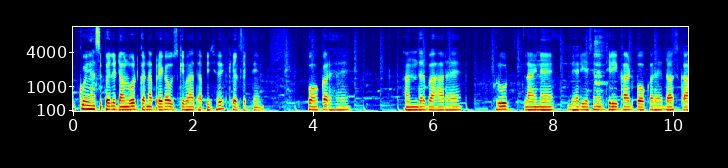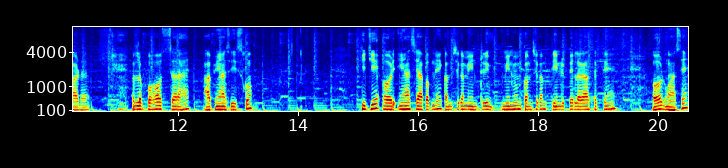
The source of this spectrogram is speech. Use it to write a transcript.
आपको यहाँ से पहले डाउनलोड करना पड़ेगा, उसके बाद आप इसे खेल सकते हैं। पॉकर है, अंदर बाहर है फ्रूट लाइन है वेरिएशन है थ्री कार्ड पॉकर है, दस कार्ड है। मतलब बहुत सारा है, आप यहाँ से इसको कीजिए और यहाँ से आप अपने कम से कम एंट्री मिनिमम कम से कम तीन रुपये लगा सकते हैं और वहाँ से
